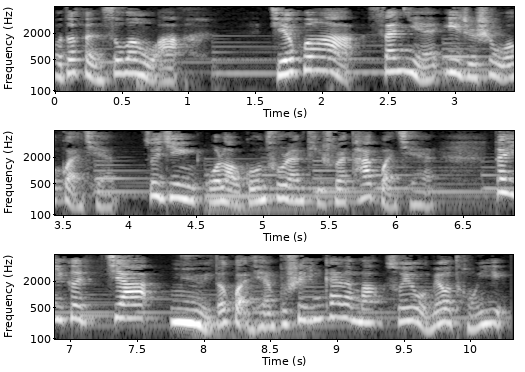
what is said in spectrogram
我的粉丝问我啊，结婚啊三年一直是我管钱，最近我老公突然提出来他管钱，但一个家女的管钱不是应该的吗？所以我没有同意。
